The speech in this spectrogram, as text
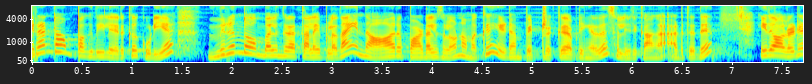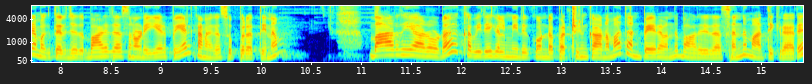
இரண்டாம் பகுதியில் இருக்கக்கூடிய விருந்தோம்பல்ங்கிற தலைப்பில் தான் இந்த ஆறு பாடல்களும் நமக்கு இடம்பெற்றிருக்கு அப்படிங்கிறத சொல்லியிருக்காங்க. அடுத்தது இது ஆல்ரெடி நமக்கு தெரிஞ்சது. பாரதிதாசனோட இயற்பெயர் கனக சுப்புரத்தினம் பாரதியாரோட கவிதைகள் மீது கொண்ட பற்றின் காரணமாக தன் பேரை வந்து பாரதிதாசன் மாற்றிக்கிறாரு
